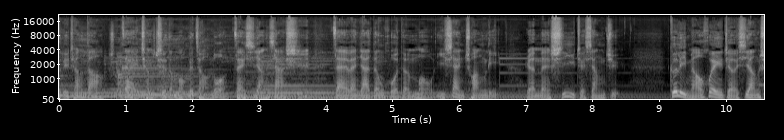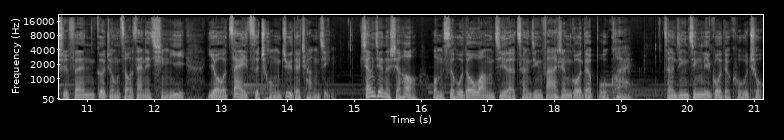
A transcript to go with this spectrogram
词里唱到，在城市的某个角落，在夕阳下时，在万家灯火的某一扇窗里，人们诗意着相聚。歌里描绘着夕阳时分各种走散的情谊，又再一次重聚的场景。相见的时候，我们似乎都忘记了曾经发生过的不快，曾经经历过的苦楚，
